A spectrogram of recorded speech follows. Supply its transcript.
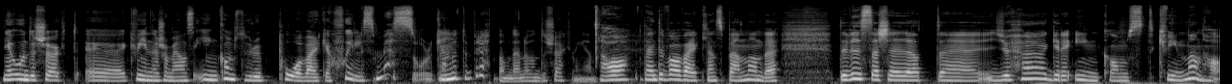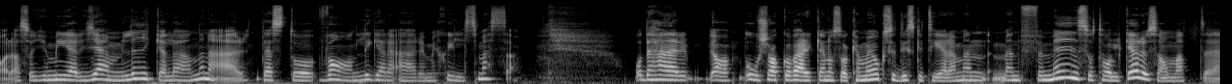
Ni har undersökt eh, kvinnors och mäns inkomst, hur det påverkar skilsmässor. Kan mm. du inte berätta om den undersökningen? Ja, det var verkligen spännande. Det visar sig att eh, ju högre inkomst kvinnan har, alltså ju mer jämlika lönerna är, desto vanligare är det med skilsmässa. Och det här, ja, orsak och verkan och så kan man ju också diskutera men, men för mig så tolkar det som att eh,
